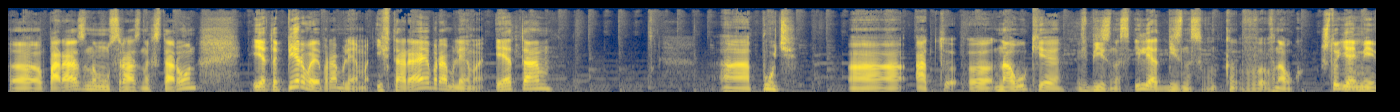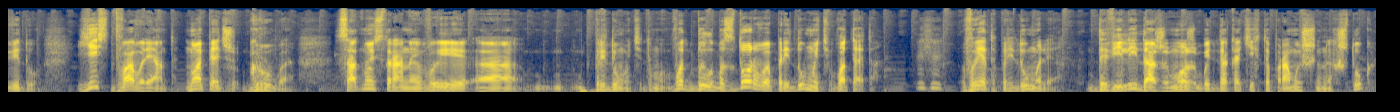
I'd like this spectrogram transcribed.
э, по-разному, с разных сторон. И это первая проблема. И вторая проблема — это а, путь от э, науки в бизнес или от бизнеса в, в- в науку. Что я Мгм. имею в виду? Есть два варианта. Ну, опять же, грубо. С одной стороны, вы э, придумаете, думаю, вот было бы здорово придумать вот это. Мгм. Вы это придумали, довели даже, может быть, до каких-то промышленных штук,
